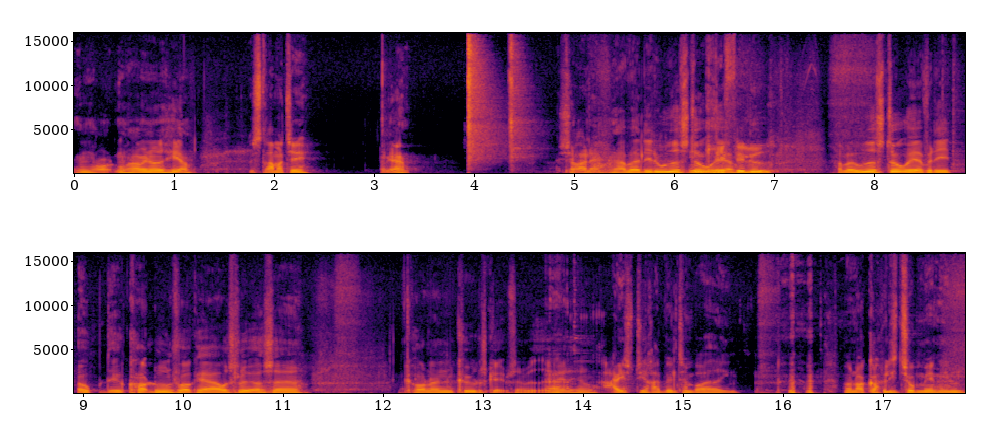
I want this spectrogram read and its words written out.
Nå, nu har vi noget her. Det strammer til. Ja, Sådan. jeg har været lidt ude at stå En her. livlig lyd. har været ude at stå her, fordi oh, det er jo koldt udenfor, kan jeg afsløre, så koldere end køleskab, så jeg ved ikke, hvad det her. Ej, jeg synes, de er ret veltempererede en. Man nok godt lige to dem ind inden.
